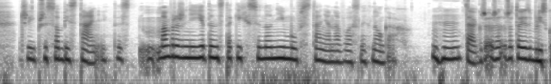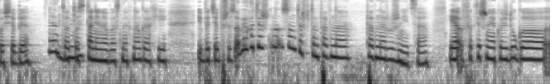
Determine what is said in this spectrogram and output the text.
czyli przy sobie stań. To jest, mam wrażenie, jeden z takich synonimów stania na własnych nogach. Mhm. Tak, że, że, że to jest blisko siebie. Nie? To, to Mhm. stanie na własnych nogach i, i bycie przy sobie, chociaż no, są też w tym pewne, pewne różnice. Ja faktycznie jakoś długo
